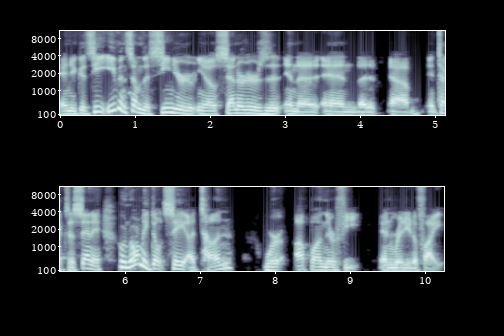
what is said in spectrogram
and you could see even some of the senior, you know, senators in the in the uh, in Texas Senate who normally don't say a ton were up on their feet and ready to fight.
